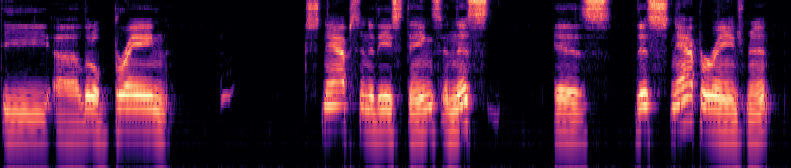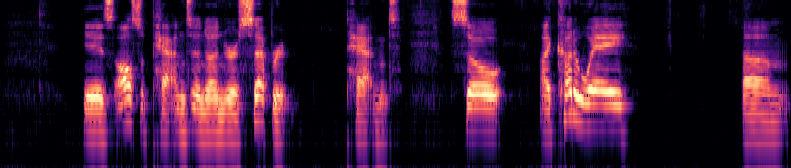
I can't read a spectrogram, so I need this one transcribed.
the uh, little brain snaps into these things and this is this snap arrangement is also patented under a separate patent so I cut away um,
